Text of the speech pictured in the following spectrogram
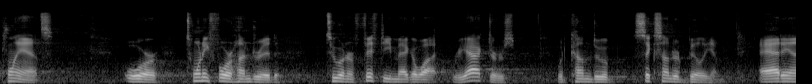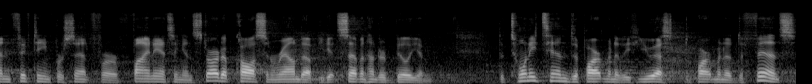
plants or 2,400 250 megawatt reactors would come to 600 billion. Add in 15% for financing and startup costs and round up, you get 700 billion. The 2010 Department of the U.S. Department of Defense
